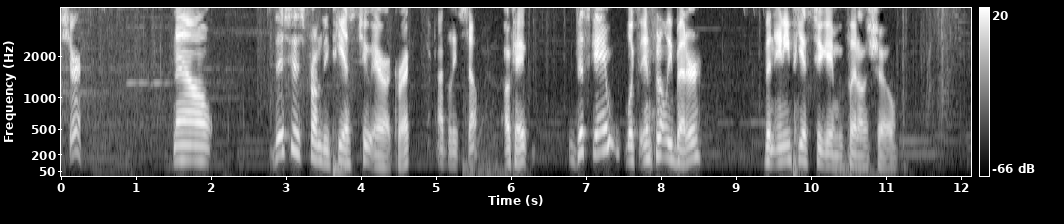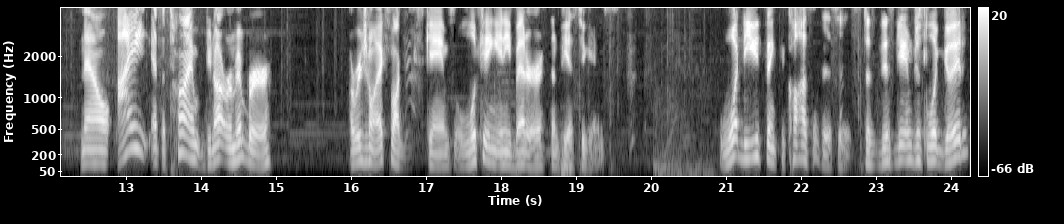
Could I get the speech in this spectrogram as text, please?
Sure, Now, this is from the PS2 era, correct? I believe so. Okay, this game looks infinitely better than any PS2 game we played on the show. Now, I at the time do not remember original Xbox games looking any better than PS2 games. What do you think the cause of this is? Does this game just look good?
